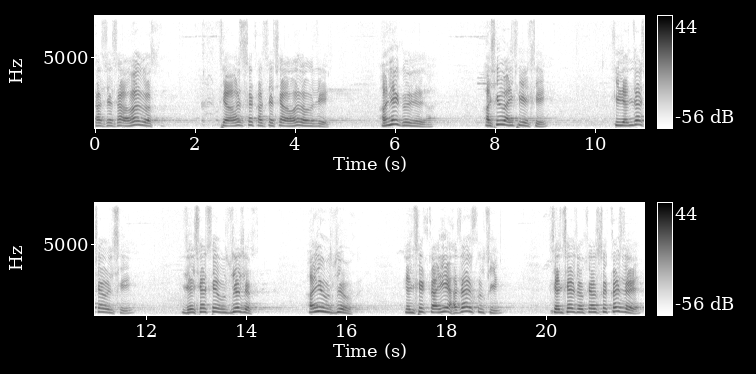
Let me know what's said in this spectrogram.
खात्याचा अहवाल वाचतो त्या अर्थ खात्याच्या अहवालामध्ये अनेक वेळेला अशी माहिती येते की यंदाच्या वर्षी देशाचे उद्योजक आणि उद्योग यांचे काही हजार कृती त्यांच्या डोक्यावरचं कर्ज आहे.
